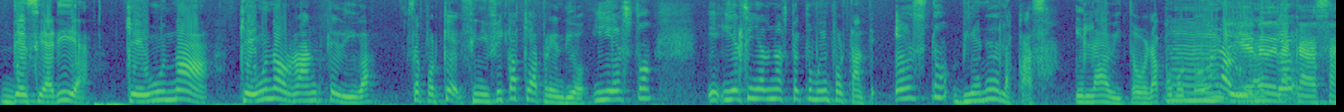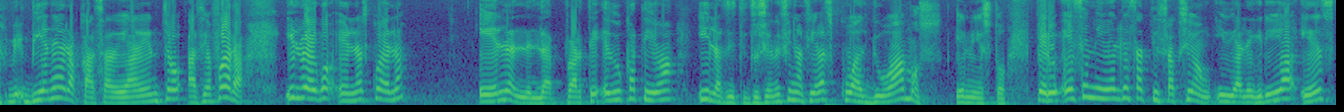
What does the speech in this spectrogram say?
desearía que una, que un ahorrante diga. O sea, ¿por qué? Significa que aprendió. Y esto, y, y él señala un aspecto muy importante. Esto viene de la casa el hábito, ¿verdad? Como mm, todo en la vida. Viene de la casa. Viene de la casa, de adentro hacia afuera. Y luego en la escuela, en la, en la, parte educativa y las instituciones financieras coadyuvamos en esto. Pero ese nivel de satisfacción y de alegría es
